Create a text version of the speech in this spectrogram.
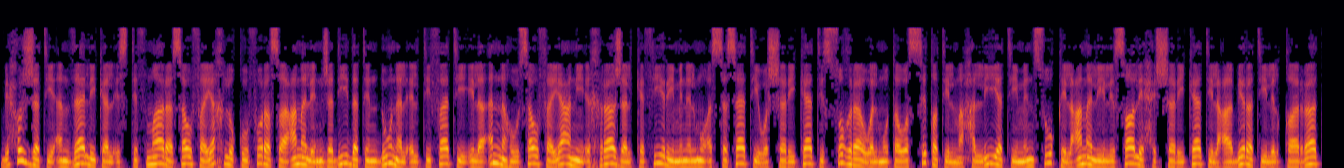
بحجة أن ذلك الاستثمار سوف يخلق فرص عمل جديدة دون الالتفات إلى أنه سوف يعني إخراج الكثير من المؤسسات والشركات الصغرى والمتوسطة المحلية من سوق العمل لصالح الشركات العابرة للقارات،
